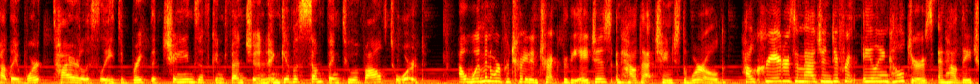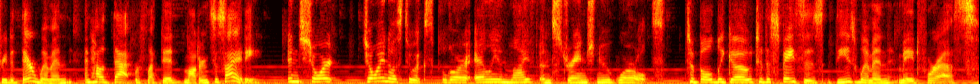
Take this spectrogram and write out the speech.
how they work tirelessly to break the chains of convention and give us something to evolve toward. How women were portrayed in Trek through the ages and how that changed the world. How creators imagined different alien cultures and how they treated their women and how that reflected modern society. In short, join us to explore alien life and strange new worlds. To boldly go to the spaces these women made for us.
